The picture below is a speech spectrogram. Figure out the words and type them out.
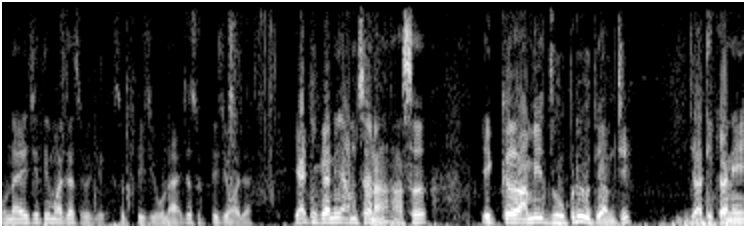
उन्हाळ्याची ती मजाच वेगळी. सुट्टीची. उन्हाळ्याच्या सुट्टीची मजा. या ठिकाणी आमचं ना असं एक आम्ही झोपडी होती आमची ज्या ठिकाणी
